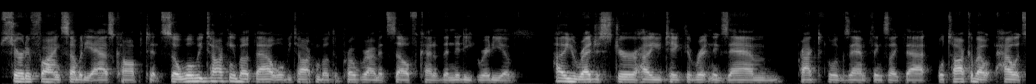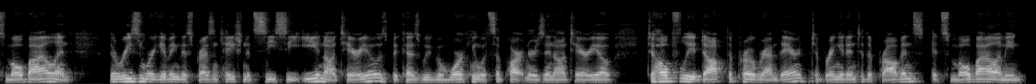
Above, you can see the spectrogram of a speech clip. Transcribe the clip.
certifying somebody as competent. So we'll be talking about that. We'll be talking about the program itself, kind of the nitty gritty of how you register, how you take the written exam, practical exam, things like that. We'll talk about how it's mobile. And the reason we're giving this presentation at CCE in Ontario is because we've been working with some partners in Ontario to hopefully adopt the program there, to bring it into the province. It's mobile. I mean,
